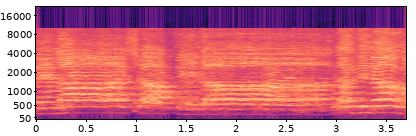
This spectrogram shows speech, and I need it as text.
لا شاطرا قد نهو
